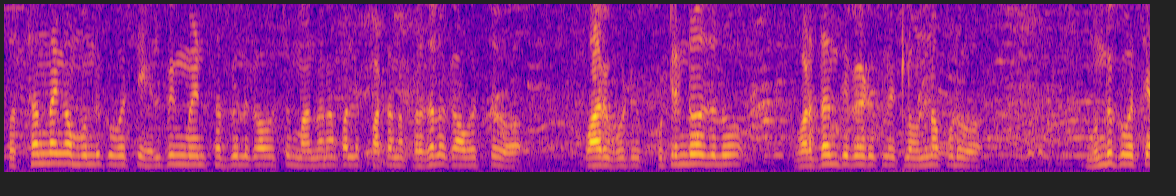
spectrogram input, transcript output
స్వచ్ఛందంగా ముందుకు వచ్చి హెల్పింగ్ మైండ్ సభ్యులు కావచ్చు మదనపల్లి పట్టణ ప్రజలు కావచ్చు వారి పుట్టి- పుట్టినరోజులు వర్ధంతి వేడుకలు ఇట్లా ఉన్నప్పుడు ముందుకు వచ్చి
